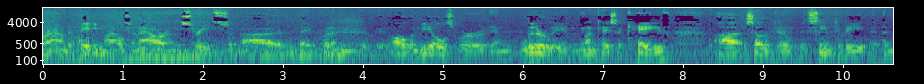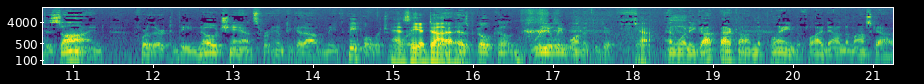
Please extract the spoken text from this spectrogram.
around at 80 miles an hour in the streets. Uh, they put him, all the meals were in literally, in one case, a cave, uh, so that there, it seemed to be designed for there to be no chance for him to get out and meet the people, which as he had done, as Bill Clinton really wanted to do. Yeah. And when he got back on the plane to fly down to Moscow,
